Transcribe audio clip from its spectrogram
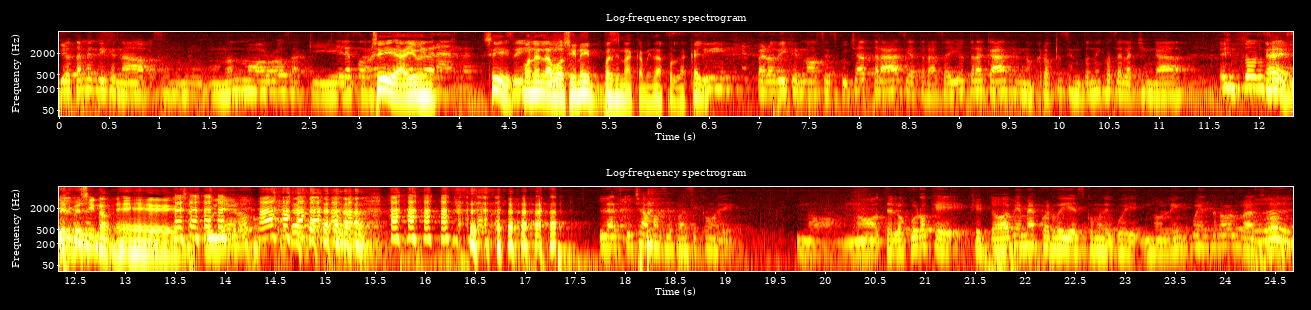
Yo también dije, no, pues un- unos morros aquí. Y la Sí, hay un. llorando. Sí, Sí. ponen la bocina y pasan a caminar por la calle. Sí, pero dije, no, se escucha atrás y atrás hay otra casa y no creo que sean hijos de la chingada. Entonces. Eh, y el vecino. Eh, culero. la escuchamos y fue así como de. No, no, te lo juro que, que todavía me acuerdo y es como de, güey, no le encuentro razón.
